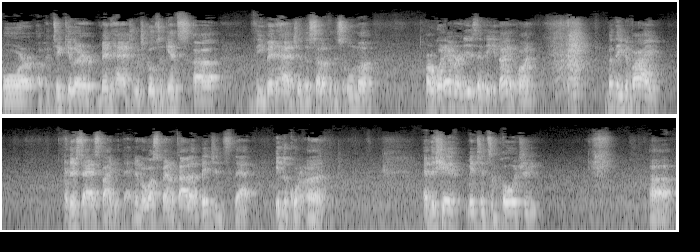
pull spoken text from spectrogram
or a particular minhaj which goes against uh, the minhaj of the Salaf of this ummah, or whatever it is that they unite upon, but they divide and they're satisfied with that. And Allah subhanahu wa ta'ala mentions that in the Quran. And the Shaykh mentioned some poetry, uh,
